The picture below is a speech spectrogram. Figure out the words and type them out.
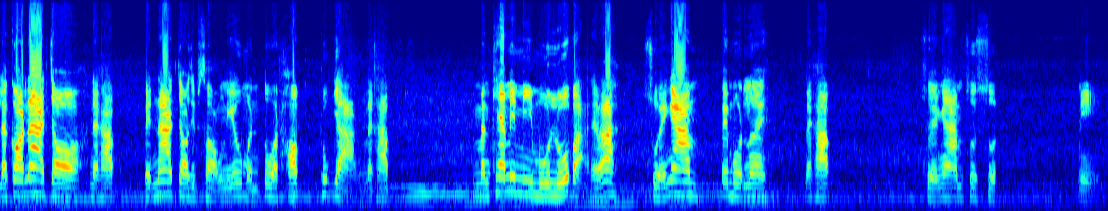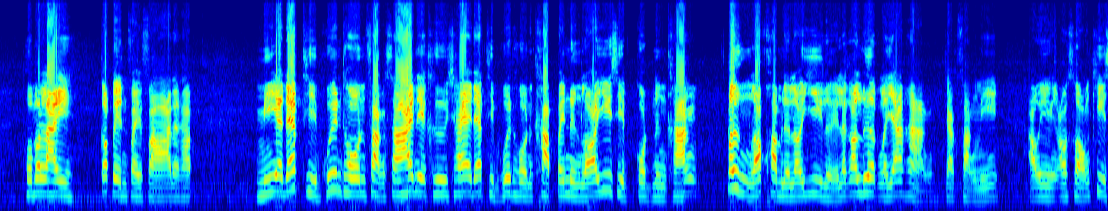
แล้วก็หน้าจอนะครับเป็นหน้าจอ 12 นิ้วเหมือนตัวท็อปทุกอย่างนะครับ มันแค่ไม่มีมูลรูปอะเห็นป่ะสวยงามไปหมดเลยนะครับ สวยงามสุดๆนี่พวงมาลัยก็เป็นไฟฟ้านะครับ มี Adaptive Cruise Control ฝั่งซ้ายเนี่ยคือใช้ Adaptive Cruise Control ขับไป 120 กด 1 ครั้ง ตึ้งล็อกความเร็ว120เลย แล้วก็เลือกระยะห่างจากฝั่งนี้ เอาเองเอา2ขีด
